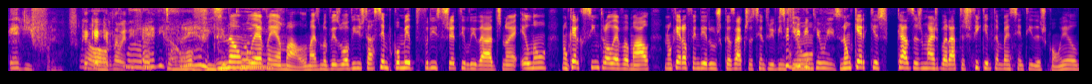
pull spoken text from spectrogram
É diferente. O que é que é que não é diferente? Então, Ovídio, Não me levem a mal. Mais uma vez, o Ovídio está sempre com medo de ferir suscetibilidades, não é? Ele não, não quer que Sintra o leve a mal, não quer ofender os casacos da 121, 121, isso. não quer que as casas mais baratas fiquem também sentidas com ele.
